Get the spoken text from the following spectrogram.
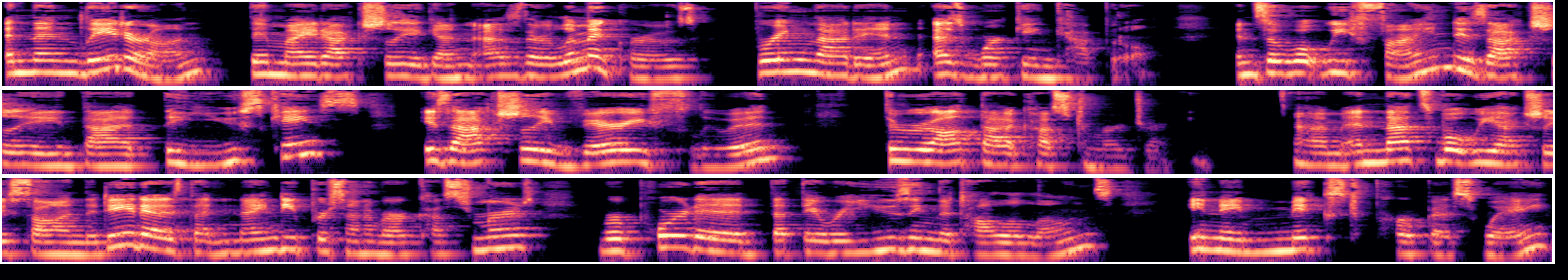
And then later on, they might actually, again, as their limit grows, bring that in as working capital. And so what we find is actually that the use case is actually very fluid throughout that customer journey. Um, and that's what we actually saw in the data is that 90% of our customers reported that they were using the Tala loans in a mixed purpose way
